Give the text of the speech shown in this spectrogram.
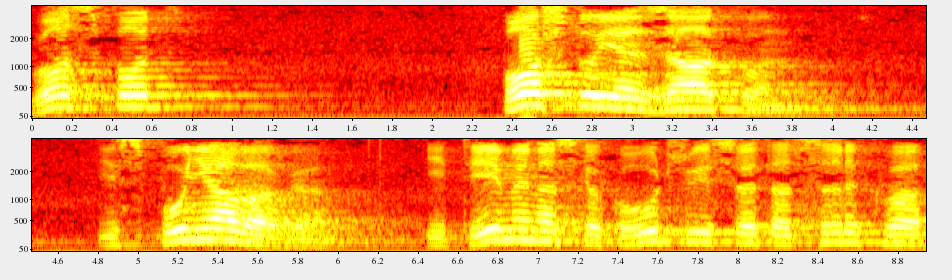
Gospod poštuje zakon, ispunjava ga i time nas, kako uči Sveta Crkva,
